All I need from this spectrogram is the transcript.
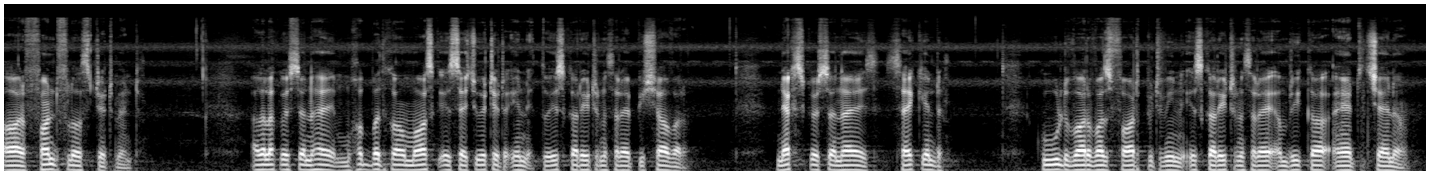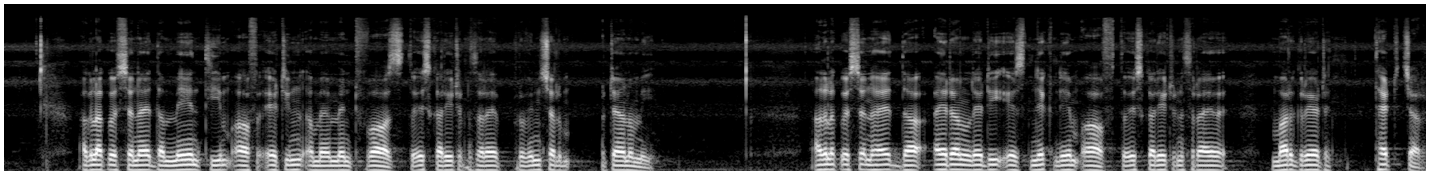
और फंड फ्लो स्टेटमेंट अगला क्वेश्चन है, Mohabbat Khan mosque is situated in तो इसका रिटर्न आंसर है, पिशावर। नेक्स्ट क्वेश्चन है second Cold War was fought between इसका रिटर्न आंसर है, अमेरिका एंड चाइना अगला क्वेश्चन है the main theme of eighteen amendment was तो इसका रिटर्न आंसर है प्रोविंशियल ऑटोनॉमी अगला क्वेश्चन है the Iron Lady is nickname of तो इसका रिटर्न आंसर है मार्गरेट थेटचर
